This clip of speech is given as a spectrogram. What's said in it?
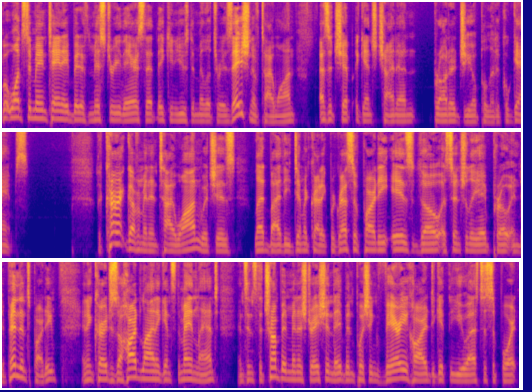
but wants to maintain a bit of mystery there so that they can use the militarization of Taiwan as a chip against China and broader geopolitical games. The current government in Taiwan, which is led by the Democratic Progressive Party, is, though, essentially a pro independence party and encourages a hard line against the mainland. And since the Trump administration, they've been pushing very hard to get the U.S. to support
